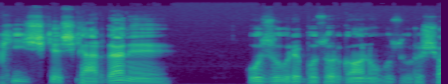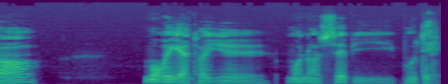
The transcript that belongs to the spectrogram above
پیشکش کردن حضور بزرگان و حضور شاه موقعیت های مناسبی بوده.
